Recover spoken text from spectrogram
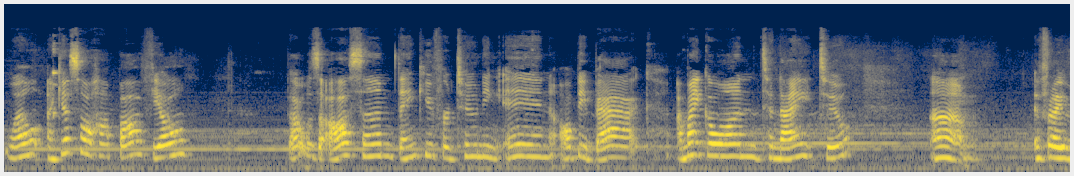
Well, I guess I'll hop off, y'all. That was awesome. Thank you for tuning in. I'll be back. I might go on tonight too. Um, if I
